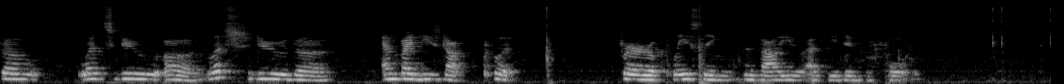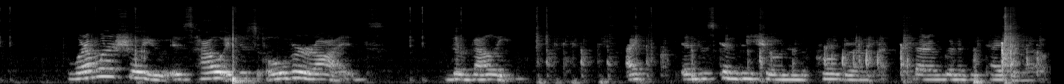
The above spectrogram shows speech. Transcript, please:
So let's do uh, let's do the empids.put for replacing the value as we did before. What I want to show you is how it just overrides the value. I and this can be shown in the program that I'm going to be typing out.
